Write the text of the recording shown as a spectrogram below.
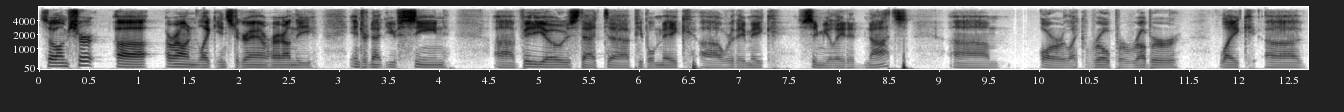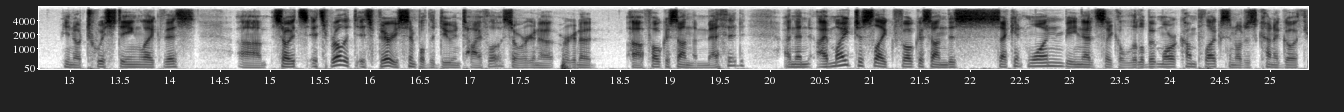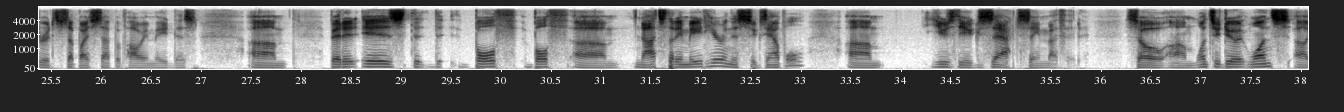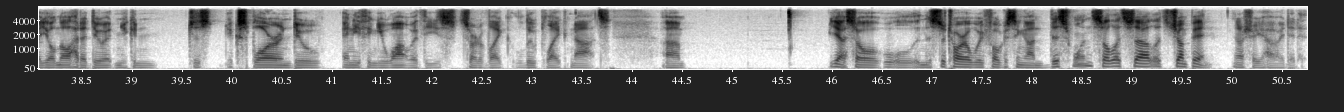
So I'm sure uh, around like Instagram or around the internet you've seen uh, videos that uh, people make uh, where they make simulated knots um, or like rope or rubber like uh, you know twisting like this. Um, so it's it's relative it's very simple to do in TyFlow. So we're gonna we're gonna uh, focus on the method, and then I might just like focus on this second one, being that it's like a little bit more complex, and I'll just kind of go through it step by step of how I made this. Um, but it is the, the, both both um, knots that I made here in this example um, use the exact same method. So um, once you do it once, uh, you'll know how to do it, and you can just explore and do anything you want with these sort of like loop-like knots. Um, yeah, so we'll, in this tutorial we'll be focusing on this one. So let's uh, let's jump in, and I'll show you how I did it.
